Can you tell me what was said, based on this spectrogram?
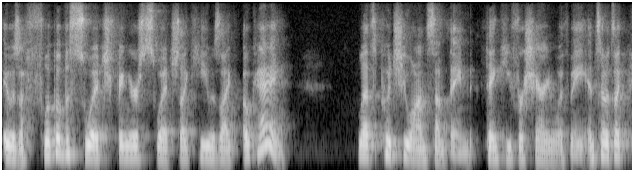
it was a flip of a switch, finger switch. Like he was like, "Okay, let's put you on something. Thank you for sharing with me. And so it's like,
